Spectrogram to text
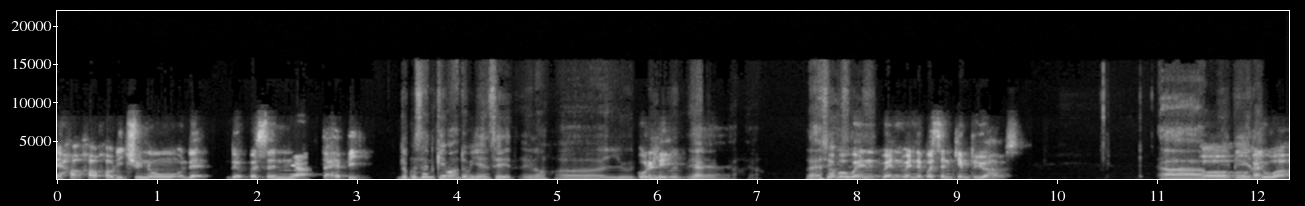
how how how did you know that the person Yeah. tak happy? the person came up to me and said, you know, uh, you. Oh, really? Yeah, yeah, yeah, yeah. Like I said, Apa when when when the person came to your house? uh, or maybe or like luar?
